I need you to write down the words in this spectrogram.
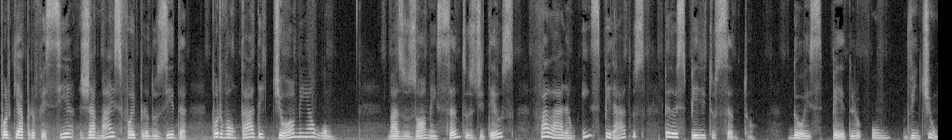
Porque a profecia jamais foi produzida por vontade de homem algum. Mas os homens santos de Deus falaram inspirados pelo Espírito Santo. 2 Pedro 1, 21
